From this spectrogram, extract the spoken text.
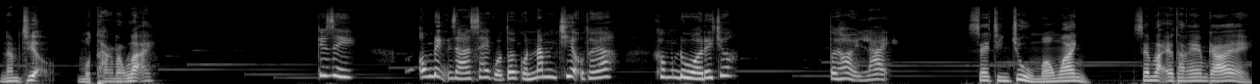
5 triệu, một tháng đóng lãi. Cái gì? Ông định giá xe của tôi có 5 triệu thôi á? Không đùa đấy chứ. Tôi hỏi lại, Xe chính chủ mà ông anh. Xem lại cho thằng em cái.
